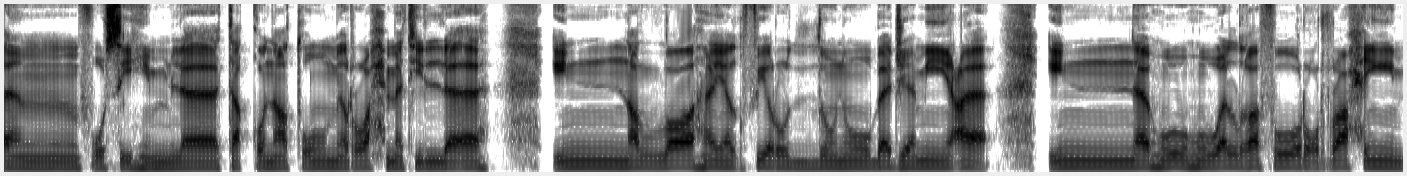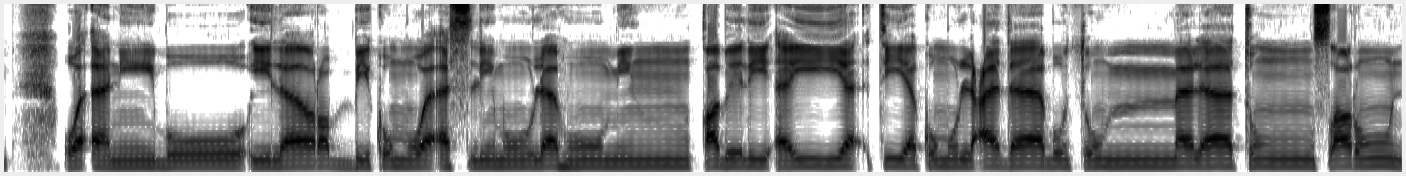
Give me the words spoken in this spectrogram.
أنفسهم لا تقنطوا من رحمة الله. إن الله يغفر الذنوب جميعا. إنه هو الغفور الرحيم. وأنيبوا إلى ربكم وأسلموا له من قبل أن يأتيكم العذاب ثم لا تنصرون.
